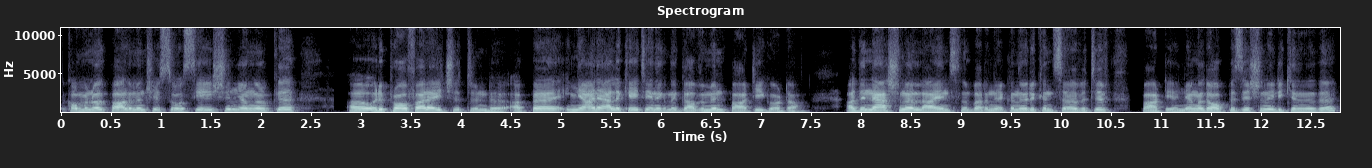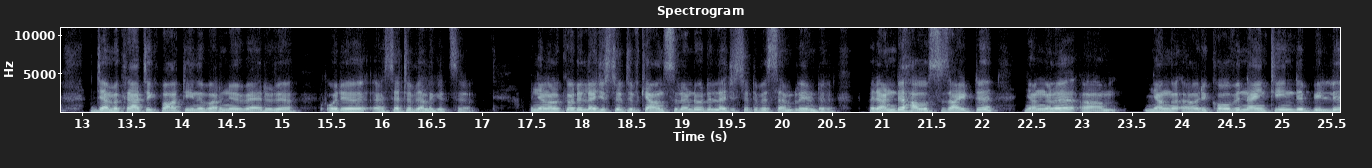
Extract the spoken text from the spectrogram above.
കോമൺവെൽത്ത് പാർലമെന്ററി അസോസിയേഷൻ ഞങ്ങൾക്ക് ഒരു പ്രൊഫൈൽ അയച്ചിട്ടുണ്ട്. അപ്പൊ ഞാൻ അലക്കേറ്റ് ചെയ്തിരിക്കുന്ന ഗവൺമെന്റ് പാർട്ടി പാർട്ടിക്കോട്ടാ അത് നാഷണൽ അലയൻസ് എന്ന് പറഞ്ഞേക്കുന്ന ഒരു കൺസർവേറ്റീവ് പാർട്ടിയാണ് ഞങ്ങളുടെ ഓപ്പോസിഷൻ ഇരിക്കുന്നത് ഡെമോക്രാറ്റിക് പാർട്ടി എന്ന് പറഞ്ഞ വേറൊരു ഒരു സെറ്റ് ഓഫ് ഡെലഗറ്റ്സ് ഞങ്ങൾക്ക് ഒരു ലെജിസ്ലേറ്റീവ് കൗൺസിൽ ഉണ്ട് ഒരു ലെജിസ്ലേറ്റീവ് അസംബ്ലി ഉണ്ട്. രണ്ട് ഹൗസസ് ആയിട്ട് ഞങ്ങൾ ഞങ്ങൾ ഒരു കോവിഡ് നയന്റീന്റെ ബില്ല്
